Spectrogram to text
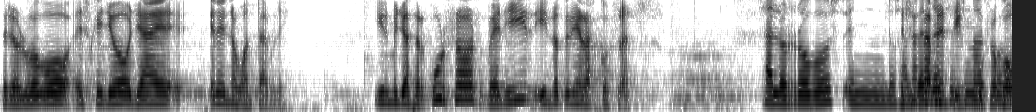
Pero luego es que yo ya e- era inaguantable. Irme yo a hacer cursos, venir y no tenía las cosas. O sea, los robos en los albergues es una cosa con,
